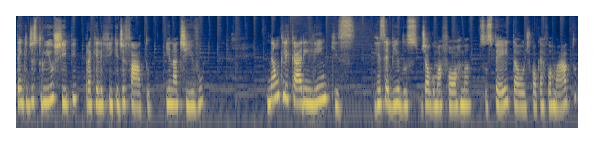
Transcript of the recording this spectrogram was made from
tem que destruir o chip para que ele fique de fato inativo. Não clicar em links recebidos de alguma forma suspeita ou de qualquer formato,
